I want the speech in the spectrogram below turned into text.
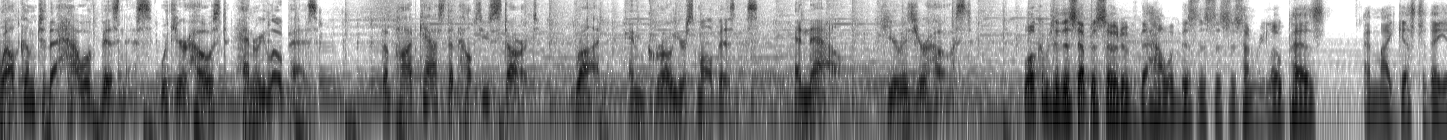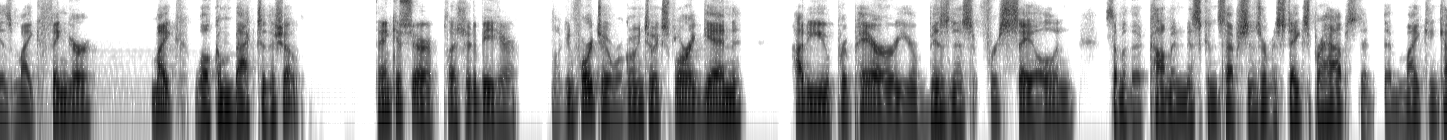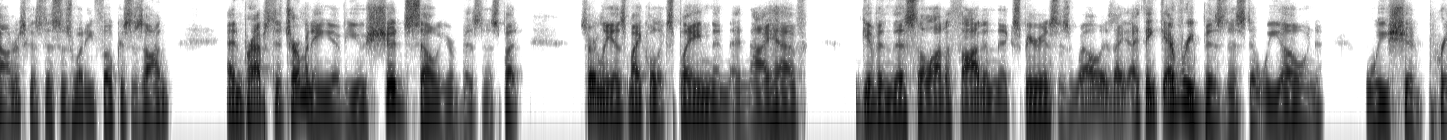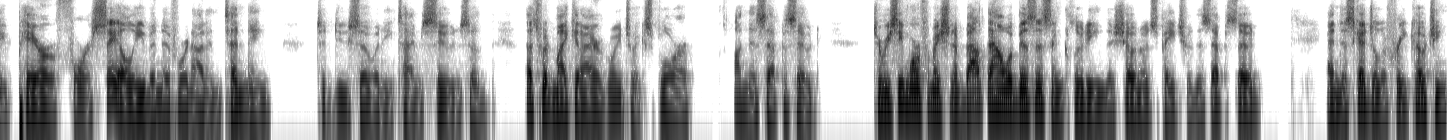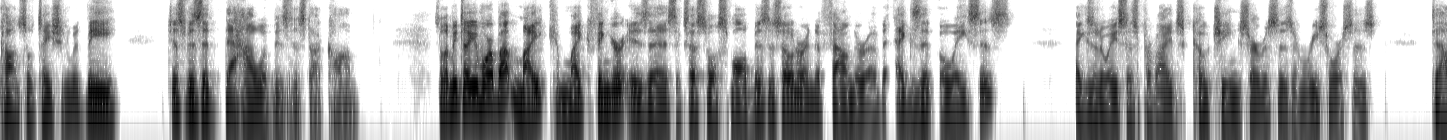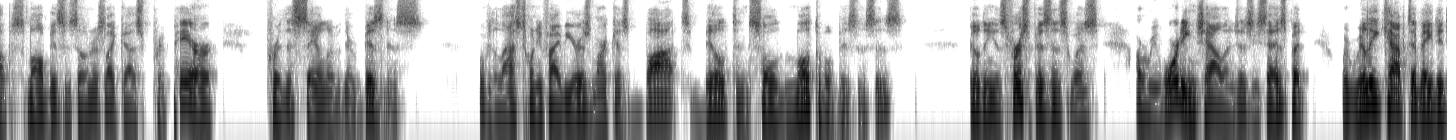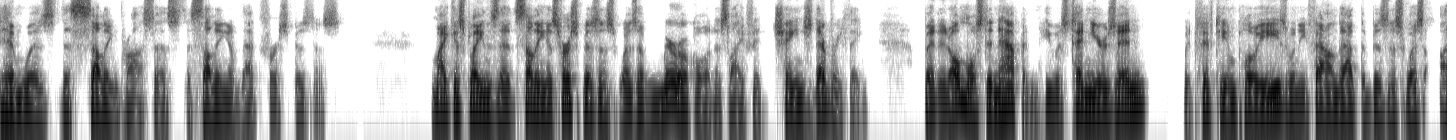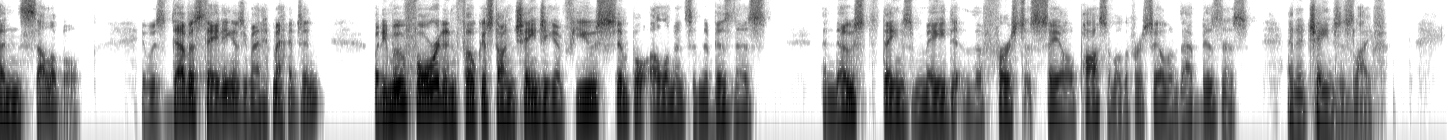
Welcome to the How of Business with your host, Henry Lopez, the podcast that helps you start, run, and grow your small business. And now, here is your host. Welcome to this episode of the How of Business. This is Henry Lopez, and my guest today is Mike Finger. Mike, welcome back to the show. Thank you, sir. Pleasure to be here. Looking forward to it. We're going to explore again how do you prepare your business for sale and some of the common misconceptions or mistakes perhaps that, that Mike encounters, because this is what he focuses on, and perhaps determining if you should sell your business. But certainly, as Michael explained, and, and I have given this a lot of thought and experience as well, is I, I think every business that we own, we should prepare for sale, even if we're not intending to do so anytime soon. So that's what Mike and I are going to explore on this episode. To receive more information about the How of Business, including the show notes page for this episode, and to schedule a free coaching consultation with me, just visit thehowofbusiness.com. So let me tell you more about Mike. Mike Finger is a successful small business owner and the founder of Exit Oasis. Exit Oasis provides coaching services and resources to help small business owners like us prepare for the sale of their business. Over the last 25 years, Mark has bought, built, and sold multiple businesses building his first business was a rewarding challenge, as he says, but what really captivated him was the selling process, the selling of that first business. Mike explains that selling his first business was a miracle in his life. It changed everything, but it almost didn't happen. He was 10 years in with 50 employees when he found out the business was unsellable. It was devastating, as you might imagine, but he moved forward and focused on changing a few simple elements in the business and those things made the first sale possible, the first sale of that business, and it changed his life.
